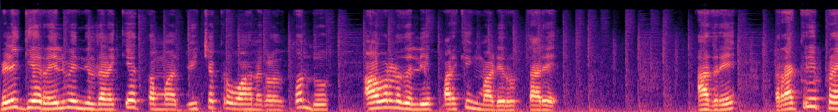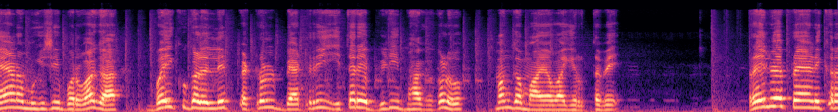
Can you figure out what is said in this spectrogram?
ಬೆಳಿಗ್ಗೆ ರೈಲ್ವೆ ನಿಲ್ದಾಣಕ್ಕೆ ತಮ್ಮ ದ್ವಿಚಕ್ರ ವಾಹನಗಳನ್ನು ತಂದು ಆವರಣದಲ್ಲಿ ಪಾರ್ಕಿಂಗ್ ಮಾಡಿರುತ್ತಾರೆ. ಆದರೆ ರಾತ್ರಿ ಪ್ರಯಾಣ ಮುಗಿಸಿ ಬರುವಾಗ ಬೈಕುಗಳಲ್ಲಿ ಪೆಟ್ರೋಲ್, ಬ್ಯಾಟರಿ, ಇತರೆ ಬಿಡಿ ಭಾಗಗಳು ಮಂಗಮಾಯವಾಗಿರುತ್ತವೆ. ರೈಲ್ವೆ ಪ್ರಯಾಣಿಕರ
